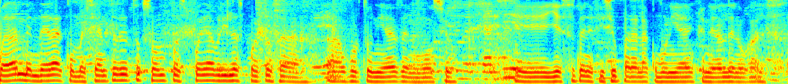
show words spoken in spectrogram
puedan vender a comerciantes de Tucson, pues puede abrir las puertas a oportunidades de negocio eh, y ese es beneficio para la comunidad en general de Nogales.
